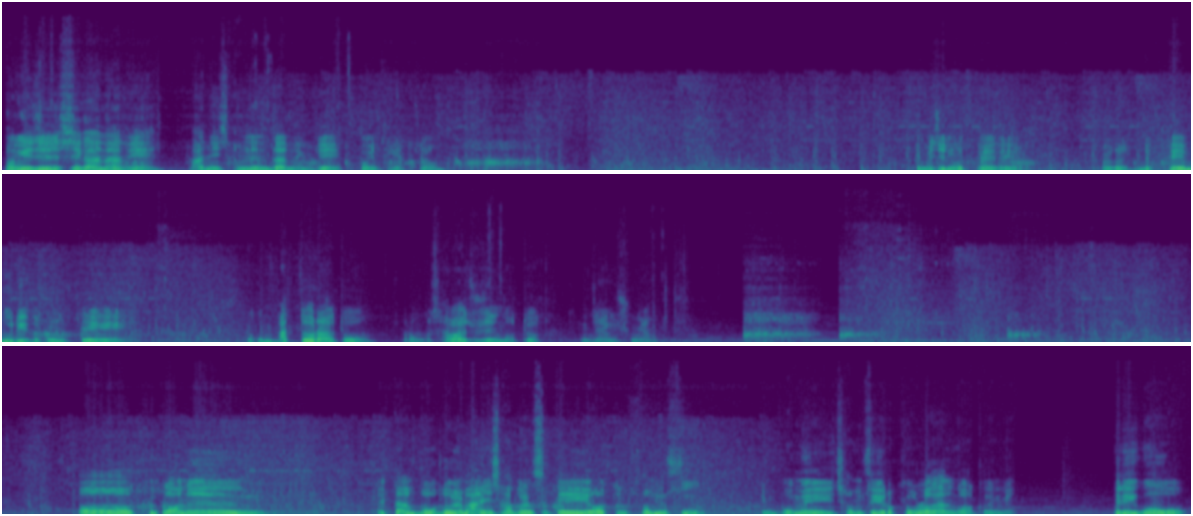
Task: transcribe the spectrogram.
정해진 시간 안에 많이 잡는다는 게 포인트겠죠. 데미지를 높여야 돼요. 이런 늑대 무리들 올때 조금 맞더라도 저런 거 잡아주시는 것도 굉장히 중요합니다. 어, 그거는 일단 몹을 많이 잡았을 때의 어떤 점수 지금 보면 이 점수 이렇게 올라가는 것 같거든요. 그리고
